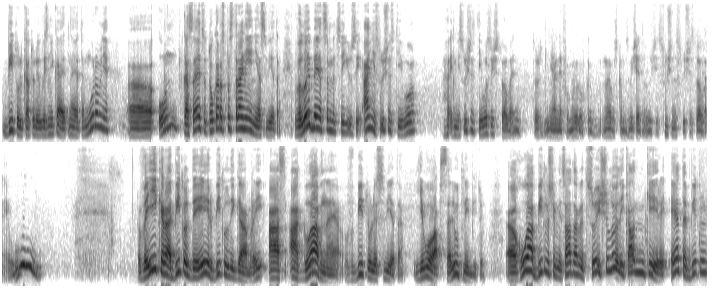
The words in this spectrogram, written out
битуль, который возникает на этом уровне, он касается только распространения света. Велой бейца а не сущности его несущности его существования. Тоже гениальная формулировка на русском замечательно звучит. Сущность существования. Вейкера битуль деир битуль и гамрей, а, а главное в битуле света, его абсолютный битуль, э, гуа битуль шемицатор цой шилой и калмимкейры. Это битуль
